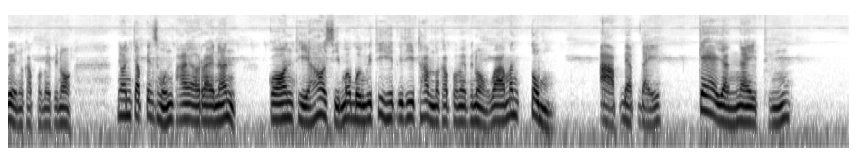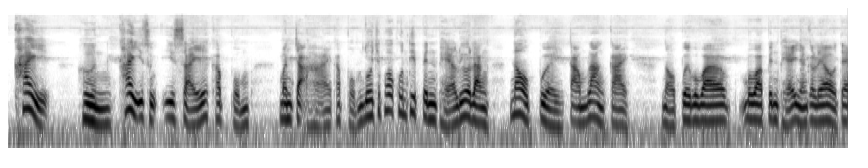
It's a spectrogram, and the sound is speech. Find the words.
ด้วยนะครับพ่อแม่พี่น้องย้อนจะเป็นสมุนไพรอะไรนั้นก่อนที่เฮาสีมาเบิงวิธีเฮ็ดวิธีทำนะครับพ่อแม่พี่น้องว่ามันต้มอาบแบบใด แก้อย่างไงถึงไข้หืนไข้อิสุอิใสครับผมมันจะหายครับผมโดยเฉพาะคนที่เป็นแผลเรื้อรังเน่าเปื่อยตามร่างกายเน่าเปื่อยบว่าบว่าเป็นแผลอย่างก็แล้ว แต่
